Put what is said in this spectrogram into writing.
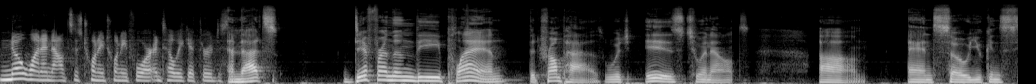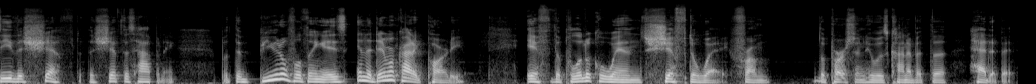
no one announces 2024 until we get through December. And that's different than the plan that Trump has, which is to announce. Um, and so you can see the shift, the shift is happening. But the beautiful thing is, in the Democratic Party, if the political winds shift away from the person who was kind of at the head of it,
